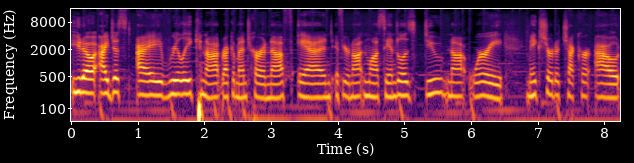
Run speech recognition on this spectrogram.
You know, I just, I really cannot recommend her enough. And if you're not in Los Angeles, do not worry. Make sure to check her out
